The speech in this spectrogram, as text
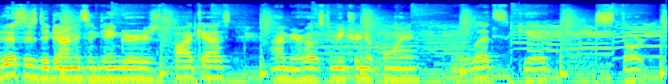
This is the Diamonds and Dingers podcast. I'm your host, Dimitri Napoleon. Let's get started.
